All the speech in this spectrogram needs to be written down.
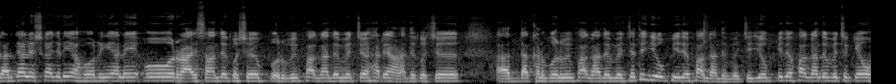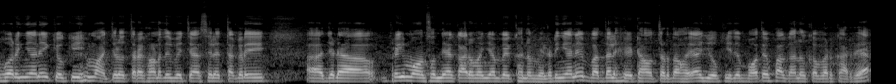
ਗਰਜਾਂ ਲਿਸ਼ਕਾਂ ਜਿਹੜੀਆਂ ਹੋ ਰਹੀਆਂ ਨੇ ਉਹ ਰਾਜਸਥਾਨ ਦੇ ਕੁਝ ਪੂਰਬੀ ਭਾਗਾਂ ਦੇ ਵਿੱਚ, ਹਰਿਆਣਾ ਦੇ ਕੁਝ ਦੱਖਣ ਪੂਰਬੀ ਭਾਗਾਂ ਦੇ ਵਿੱਚ ਤੇ ਯੂਪੀ ਦੇ ਭਾਗਾਂ ਦੇ ਵਿੱਚ। ਯੂਪੀ ਦੇ ਭਾਗਾਂ ਦੇ ਵਿੱਚ ਕਿਉਂ ਹੋ ਰਹੀਆਂ ਨੇ? ਕਿਉਂਕਿ ਹਿਮਾਚਲ, ਉੱਤਰਾਖੰਡ ਦੇ ਵਿੱਚ ਇਸ ਵੇਲੇ ਤਗੜੇ ਜਿਹੜਾ ਪ੍ਰੀ ਮੌਨਸੂਨ ਦੀਆਂ ਕਾਰਵਾਈਆਂ ਵੇਖਣ ਨੂੰ ਮਿਲ ਰਹੀਆਂ ਨੇ। ਬੱਦਲ ਹੇਠਾਂ ਉਤਰਦਾ ਹੋਇਆ ਯੂਪੀ ਦੇ ਬਹੁਤੇ ਭਾਗਾਂ ਨੂੰ ਕਵਰ ਕਰ ਰਿਹਾ।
